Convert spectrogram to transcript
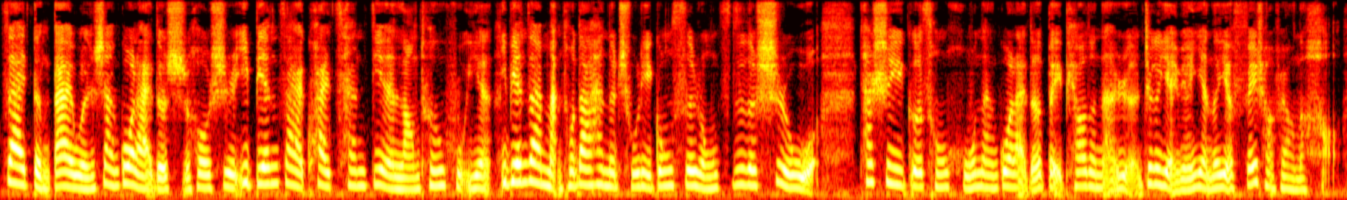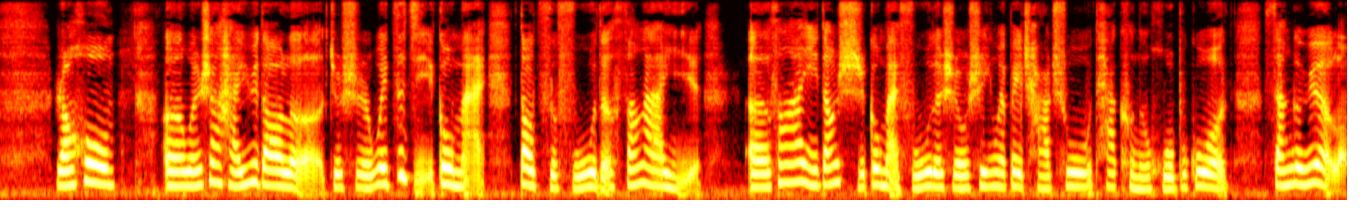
在等待文善过来的时候，是一边在快餐店狼吞虎咽，一边在满头大汗的处理公司融资的事务。他是一个从湖南过来的北漂的男人，这个演员演的也非常非常的好。然后，呃，文善还遇到了就是为自己购买到此服务的方阿姨。呃，方阿姨当时购买服务的时候，是因为被查出她可能活不过三个月了。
